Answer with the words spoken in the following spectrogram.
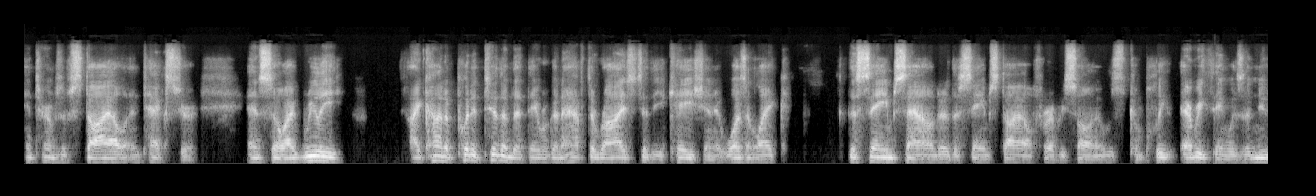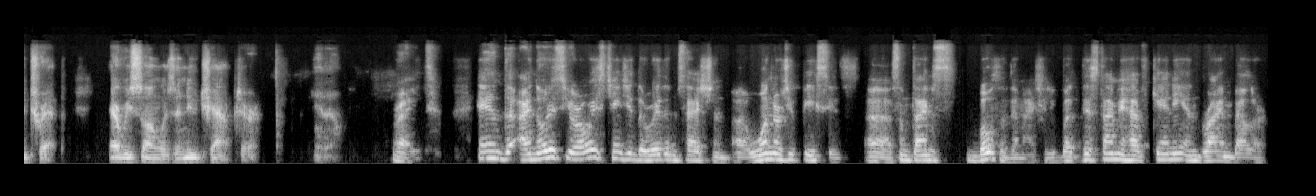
in terms of style and texture. And so I really, I kind of put it to them that they were going to have to rise to the occasion. It wasn't like the same sound or the same style for every song. It was complete, everything was a new trip every song was a new chapter, you know. Right. And I notice you're always changing the rhythm session, uh, one or two pieces, uh, sometimes both of them actually. But this time you have Kenny and Bryan Beller.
